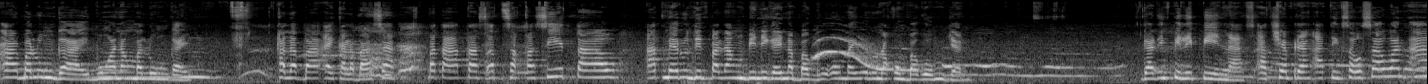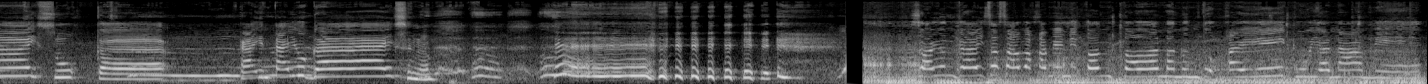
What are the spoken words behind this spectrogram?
ah, malunggay, bunga ng malunggay. Kalaba, ay kalabasa, patatas at saka sitaw. At meron din palang binigay na bagoong, mayroon akong bagong dyan. Galing Pilipinas. At syempre ang ating sausawan ay suka. Kain tayo guys. Ano? so ayun guys, sasama kami ni Tonton nanundo kay kuya namin.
